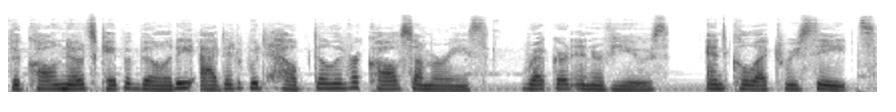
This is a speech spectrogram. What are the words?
The call notes capability added would help deliver call summaries, record interviews, and collect receipts,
